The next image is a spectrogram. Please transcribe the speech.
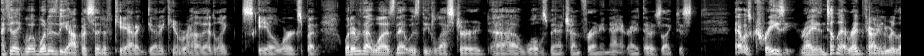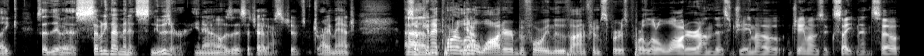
I feel like what what is the opposite of chaotic good? I can't remember how that like scale works, but whatever that was, that was the Leicester uh, Wolves match on Friday night, right? That was like just that was crazy, right? Until that red card, yeah. you were like, so it was a seventy five minute snoozer. You know, it was a, such, a, yeah. such a dry match. So um, can I um, pour a little yeah. water before we move on from Spurs? Pour a little water on this JMO JMO's excitement. So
